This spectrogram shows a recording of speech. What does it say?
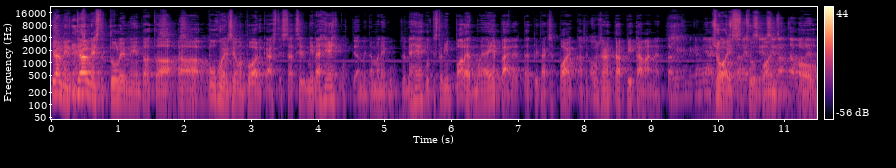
Kölnin, Kölnistä tulin, niin tota, uh, puhuin silloin podcastissa, että siitä, mitä hehkutti ja mitä mä niinku, ne hehkutti sitä niin paljon, että mua jäi epäilyttä, että pitääkö se paikkaansa. Kyllä se näyttää pitävän, että Mikä, mikä Choice mielenkiintoista, niin si- siinä on tällainen, 2.0.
